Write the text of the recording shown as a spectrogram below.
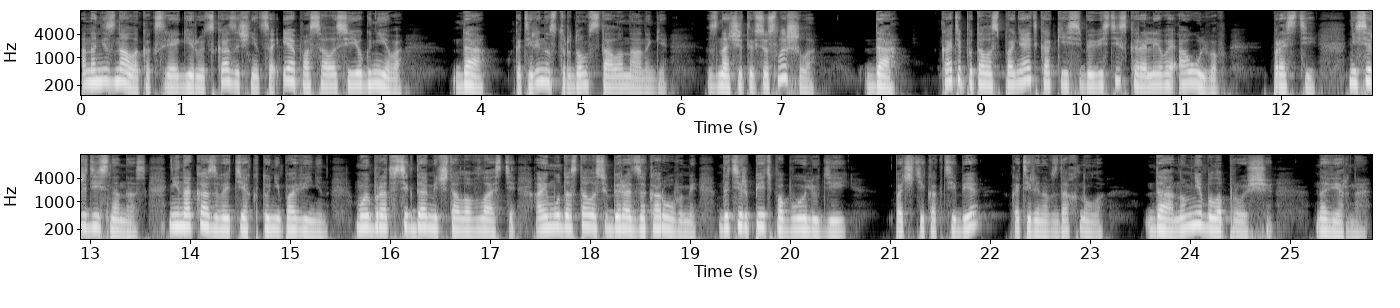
Она не знала, как среагирует сказочница, и опасалась ее гнева. «Да», — Катерина с трудом встала на ноги. «Значит, ты все слышала?» «Да». Катя пыталась понять, как ей себя вести с королевой Аульвов — Прости, не сердись на нас, не наказывай тех, кто не повинен. Мой брат всегда мечтал о власти, а ему досталось убирать за коровами, да терпеть побои людей. Почти как тебе? Катерина вздохнула. Да, но мне было проще. Наверное.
